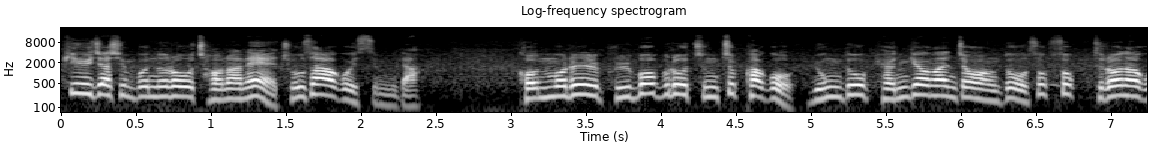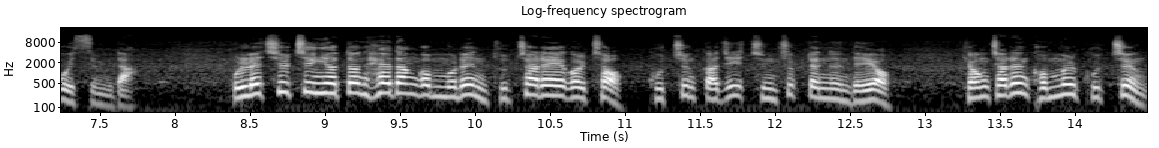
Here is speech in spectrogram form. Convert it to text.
피의자 신분으로 전환해 조사하고 있습니다. 건물을 불법으로 증축하고 용도 변경한 정황도 속속 드러나고 있습니다. 원래 7층이었던 해당 건물은 두 차례에 걸쳐 9층까지 증축됐는데요. 경찰은 건물 9층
